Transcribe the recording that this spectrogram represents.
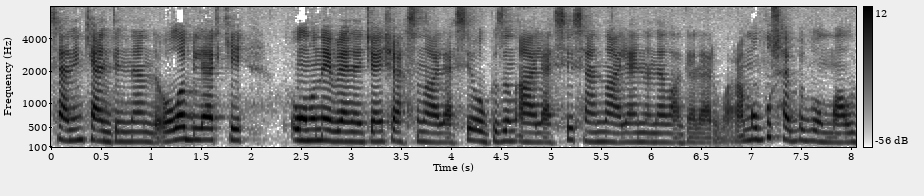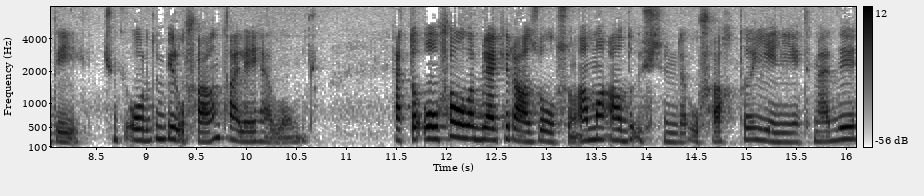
sənin kəndindəndir. Ola bilər ki, onun evlənəcəyi şəxsin ailəsi, o qızın ailəsi sənin ailə ilə əlaqələri var. Amma bu səbəb olmalı deyil. Çünki orada bir uşağın taleyi həll olunur. Hətta o uşaq ola bilər ki, razı olsun, amma adı üstündə uşaqdır, yeniyetmədir.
